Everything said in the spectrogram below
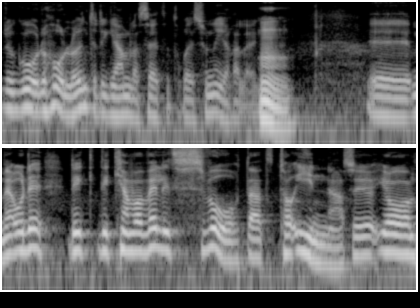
då, går, då håller inte det gamla sättet att resonera längre. Mm. Eh, men, och det, det, det, kan vara väldigt svårt att ta in. Alltså jag, jag,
